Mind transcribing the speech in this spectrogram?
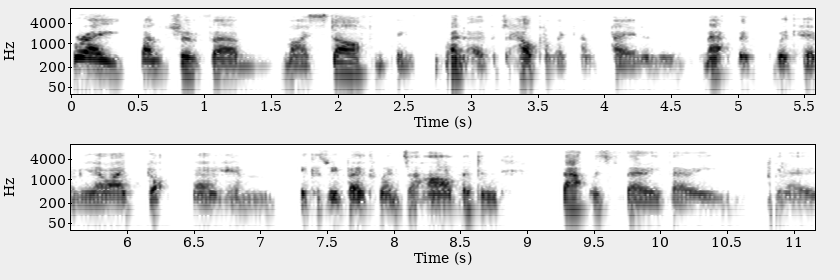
great bunch of um, my staff and things. We went over to help on the campaign and met with, with him. You know, I got to know him because we both went to Harvard. And that was very, very, you know,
